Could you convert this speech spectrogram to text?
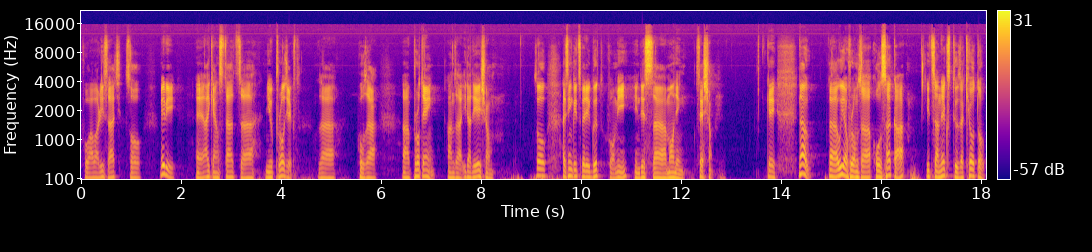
for our research. So maybe I can start a new project the, for the protein and the irradiation so I think it's very good for me in this uh, morning session. Okay, now uh, we are from the Osaka. It's uh, next to the Kyoto,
